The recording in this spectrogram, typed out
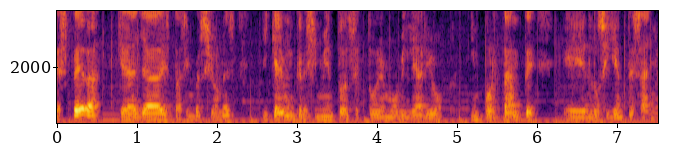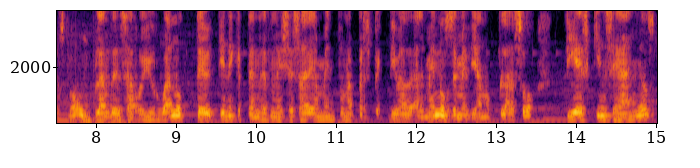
espera que haya estas inversiones y que haya un crecimiento del sector inmobiliario importante en los siguientes años. ¿no? Un plan de desarrollo urbano tiene que tener necesariamente una perspectiva al menos de mediano plazo, 10, 15 años,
